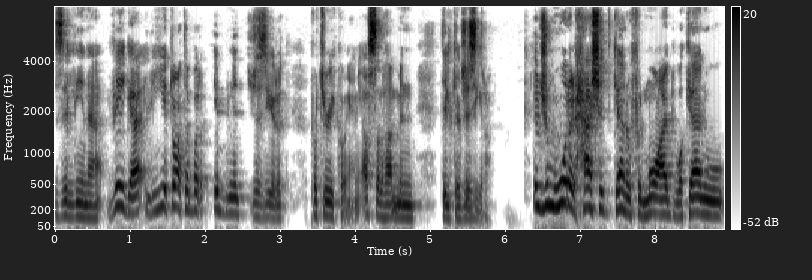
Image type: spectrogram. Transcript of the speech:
زلينا فيجا اللي هي تعتبر ابنة جزيرة بورتوريكو يعني أصلها من تلك الجزيرة. الجمهور الحاشد كانوا في الموعد وكانوا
